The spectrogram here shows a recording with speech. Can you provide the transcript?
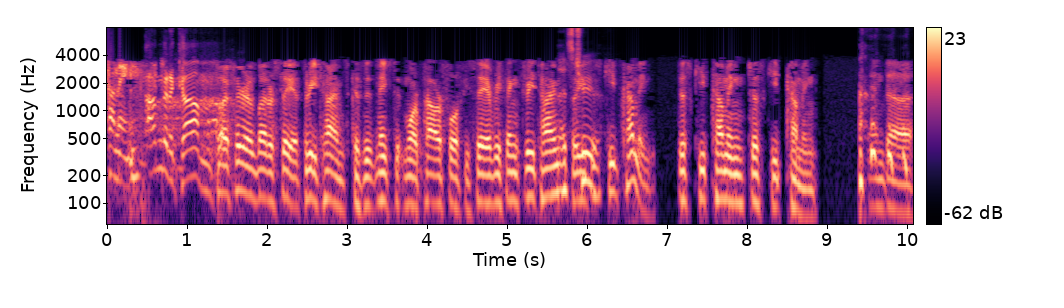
coming. I'm gonna come. So I figured I'd let her say it three times because it makes it more powerful if you say everything three times. That's so true. you just keep coming. Just keep coming. Just keep coming. And uh,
